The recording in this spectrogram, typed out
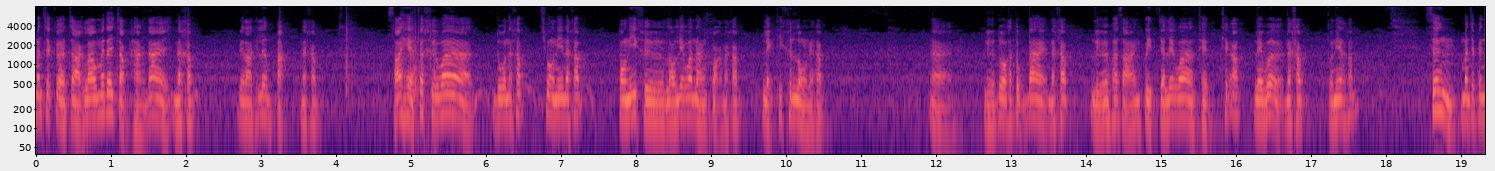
มันจะเกิดจากเราไม่ได้จับหางได้นะครับ เวลาที่เริ่มปักนะครับ สาเหตุก็คือว่าดูนะครับช่วงนี้นะครับ ตรงนี้คือเราเรียกว่านางกวักนะครับ เหล็กที่ขึ้นลงนะครับอ่าหรือตัวกระตุกได้นะครับ หรือภาษาอังกฤษจะเรียกว่า take up lever นะครับ ตัวนี้นครับ ซึ่งมันจะเป็น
